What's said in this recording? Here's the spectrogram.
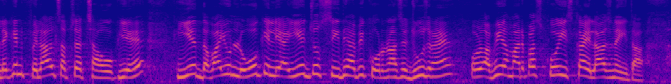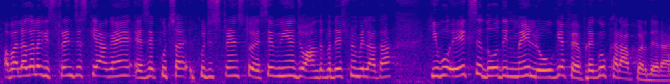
लेकिन फ़िलहाल सबसे अच्छा होप ये है कि ये दवाई उन लोगों के लिए आई है जो सीधे अभी कोरोना से जूझ रहे हैं और अभी हमारे पास कोई इसका इलाज नहीं था। अब अलग अलग स्ट्रेंथ इसके आ गए हैं, ऐसे कुछ कुछ स्ट्रेंथ तो ऐसे भी हैं जो आंध्र प्रदेश में मिला था कि वो एक से दो दिन में ही लोगों के फेफड़े को खराब कर दे रहा है।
